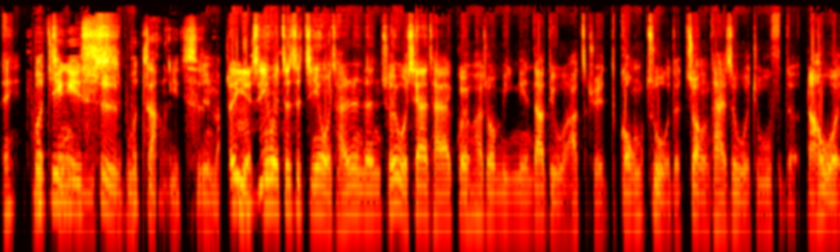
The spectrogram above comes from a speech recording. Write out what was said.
哎。欸不经一事不长一智嘛，所以也是因为这次经验我才认真，所以我现在才在规划，说明年到底我要觉得工作的状态是我舒服的，然后我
